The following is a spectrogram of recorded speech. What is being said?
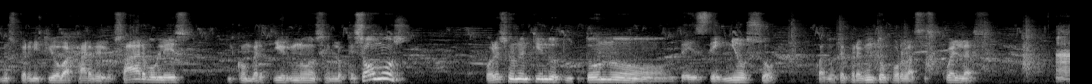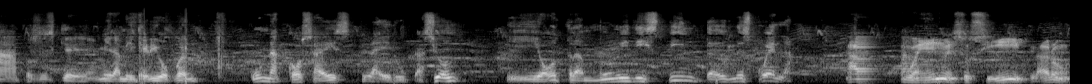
nos permitió bajar de los árboles y convertirnos en lo que somos. Por eso no entiendo tu tono desdeñoso cuando te pregunto por las escuelas. Ah, pues es que, mira, mi querido Juan, una cosa es la educación y otra muy distinta es la escuela. Ah, bueno, eso sí, claro.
